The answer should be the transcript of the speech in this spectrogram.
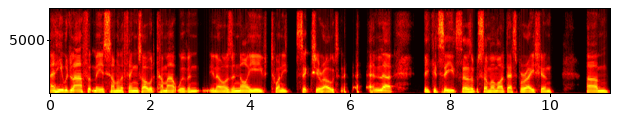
And he would laugh at me as some of the things I would come out with. And, you know, I was a naive 26 year old and uh, he could see some of my desperation. Um,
